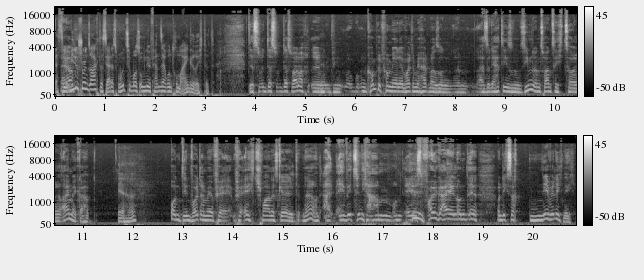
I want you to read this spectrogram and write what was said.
das, ja. Wie du schon sagtest, ja, das Wohnzimmer ist um den Fernseher rundherum eingerichtet. Das, das, das war doch ähm, ja. ein Kumpel von mir, der wollte mir halt mal so ein, ähm, also der hat diesen 27 Zoll iMac gehabt. Ja. Und den wollte er mir für, für echt schmales Geld, ne? Und ey, willst du nicht haben? Und ey, ist hm. voll geil. Und, äh, und ich sag, nee, will ich nicht.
